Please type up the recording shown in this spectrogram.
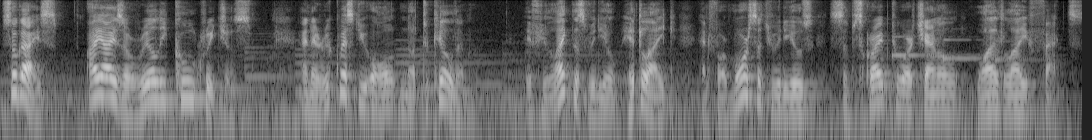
So guys, Ai's are really cool creatures, and I request you all not to kill them. If you like this video, hit like, and for more such videos, subscribe to our channel Wildlife Facts.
